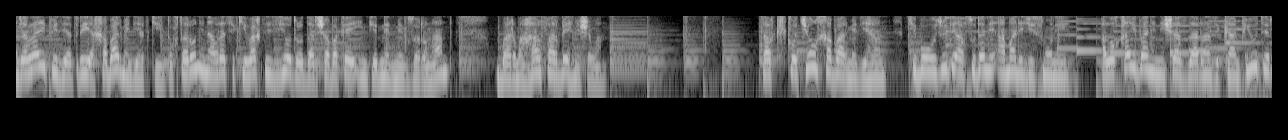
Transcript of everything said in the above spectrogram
маҷаллаи педиатрия хабар медиҳад ки духтарони наврасе ки вақти зиёдро дар шабакаи интернет мегузаронанд бармаҳал фарбеҳ мешаванд. Тадқиқотчиён хабар медиҳанд ки бо вуҷуди афзудани амали ҷисмонӣ алоқаи байни нишаст дар назди компютер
